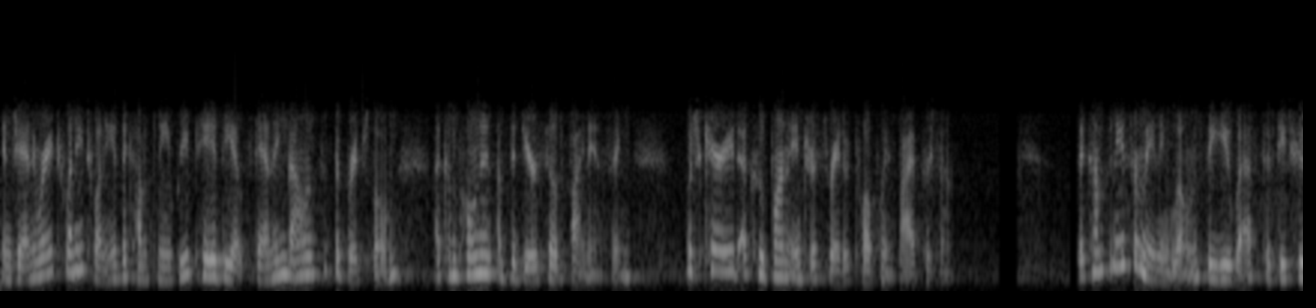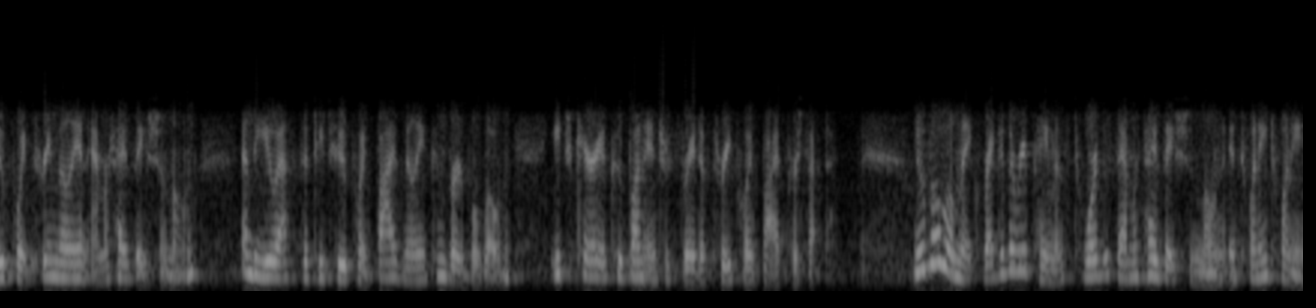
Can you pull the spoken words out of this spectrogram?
In January 2020, the company repaid the outstanding balance of the bridge loan, a component of the Deerfield financing, which carried a coupon interest rate of 12.5%. The company's remaining loans, the US 52.3 million amortization loan and the US 52.5 million convertible loan each carry a coupon interest rate of 3.5%. Nuvo will make regular repayments towards this amortization loan in 2020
